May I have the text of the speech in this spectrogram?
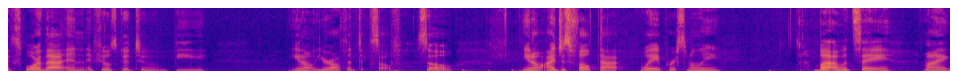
explore that and it feels good to be you know your authentic self. So you know i just felt that way personally. But i would say my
